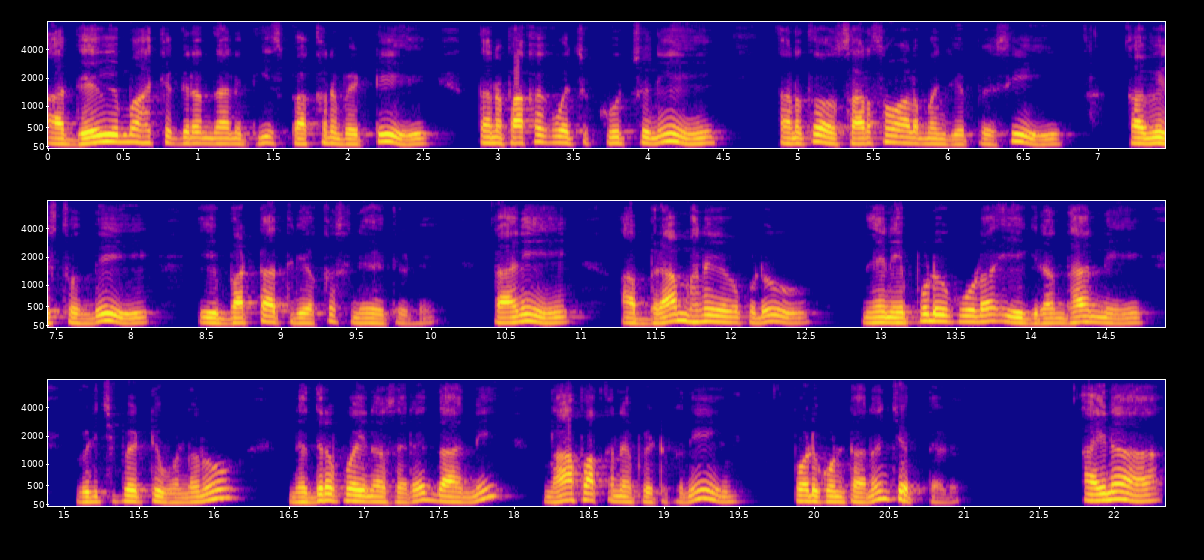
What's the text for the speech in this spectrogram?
ఆ దేవి మహత్య గ్రంథాన్ని తీసి పక్కన పెట్టి తన పక్కకు వచ్చి కూర్చుని తనతో సరసం ఆడమని చెప్పేసి కవిస్తుంది ఈ భట్టాత్రి యొక్క స్నేహితుడిని. కానీ ఆ బ్రాహ్మణ యువకుడు నేను ఎప్పుడూ కూడా ఈ గ్రంథాన్ని విడిచిపెట్టి ఉండను. నిద్రపోయినా సరే దాన్ని నా పక్కన పెట్టుకుని పడుకుంటానని చెప్తాడు. అయినా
